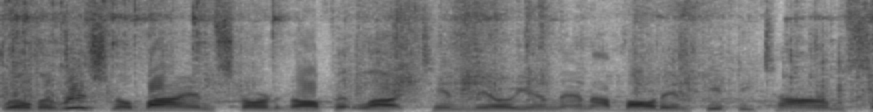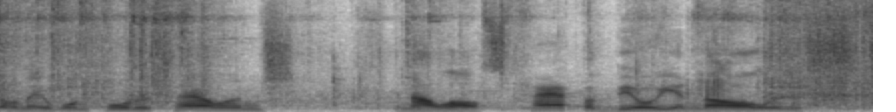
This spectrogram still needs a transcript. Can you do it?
Well, the original buy-in started off at like 10 million and I bought in 50 times on a one quarter challenge and I lost half a billion dollars.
